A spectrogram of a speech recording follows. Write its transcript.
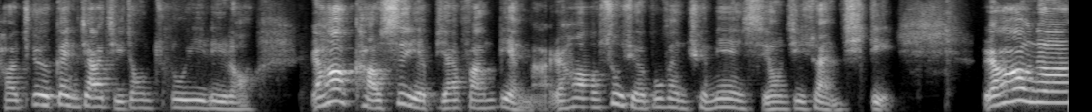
好，就更加集中注意力咯。然后考试也比较方便嘛。然后数学部分全面使用计算器。然后呢，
